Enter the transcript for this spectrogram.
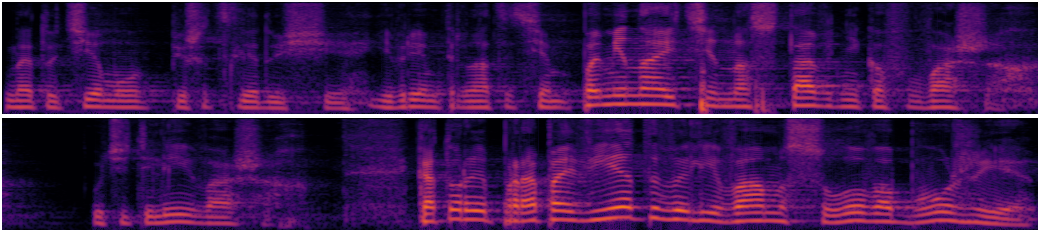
на эту тему пишет следующее. Евреям 13.7. «Поминайте наставников ваших, учителей ваших, которые проповедовали вам Слово Божие,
